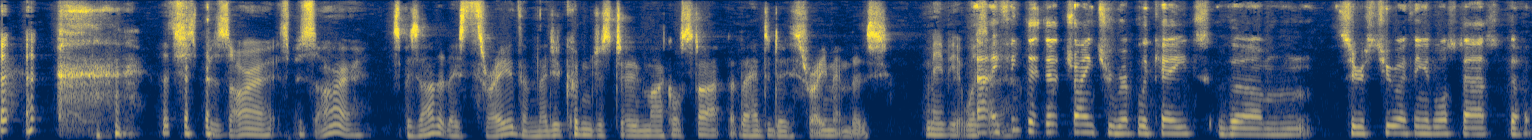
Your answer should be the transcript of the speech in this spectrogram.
That's just bizarre. It's bizarre. It's bizarre that there's three of them. They just couldn't just do Michael Stipe, but they had to do three members. Maybe it was. I I uh, think that they're trying to replicate the um, series two. I think it was that the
